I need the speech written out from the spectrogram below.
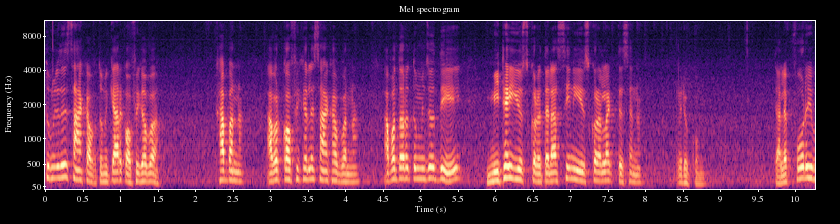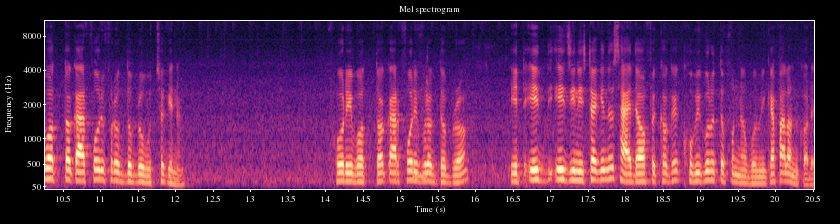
তুমি যদি চা খাব, তুমি কি আর কফি খাবা? খাবা না। আবার কফি খেলে চা খাবা না। আবার ধরো তুমি যদি মিঠাই ইউজ করো, তাহলে আর চিনি ইউজ করা লাগতেছে না। এরকম। তাহলে পরিবর্তক আর পরিপূরক দ্রব্য বুঝছ কিনা পরিবর্তক আর পরিপূরক দ্রব্য এই জিনিসটা কিন্তু চাহিদা অপেক্ষকে খুবই গুরুত্বপূর্ণ ভূমিকা পালন করে।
